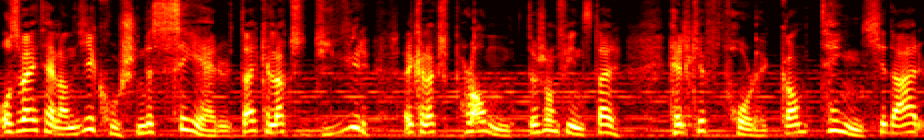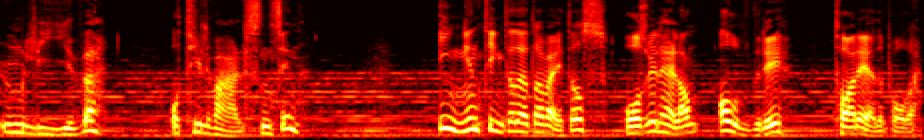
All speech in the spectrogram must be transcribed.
Og så vet heller ikke hvordan det ser ut der, hva slags dyr eller hva slags planter som finnes der, eller hva folkene tenker der om livet og tilværelsen sin. Ingenting av dette vet oss, og vi vil heller aldri ta rede på det.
